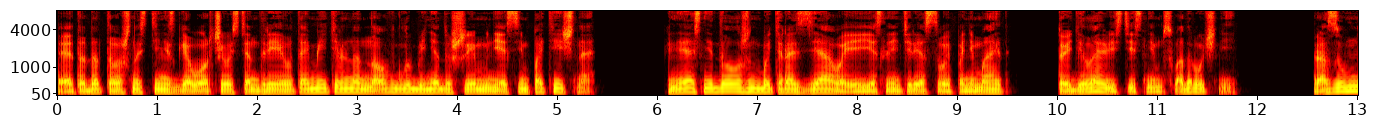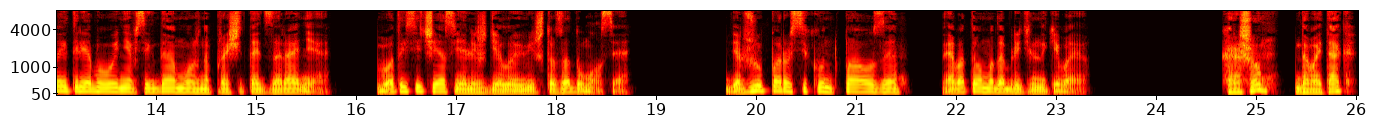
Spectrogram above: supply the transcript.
Эта дотошность и несговорчивость Андрея утомительна, но в глубине души мне симпатична. Князь не должен быть раззявой, и если интерес свой понимает, то и дела вести с ним сподручней. Разумные требования всегда можно просчитать заранее. Вот и сейчас я лишь делаю вид, что задумался. Держу пару секунд паузы, а потом одобрительно киваю. «Хорошо, давай так.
